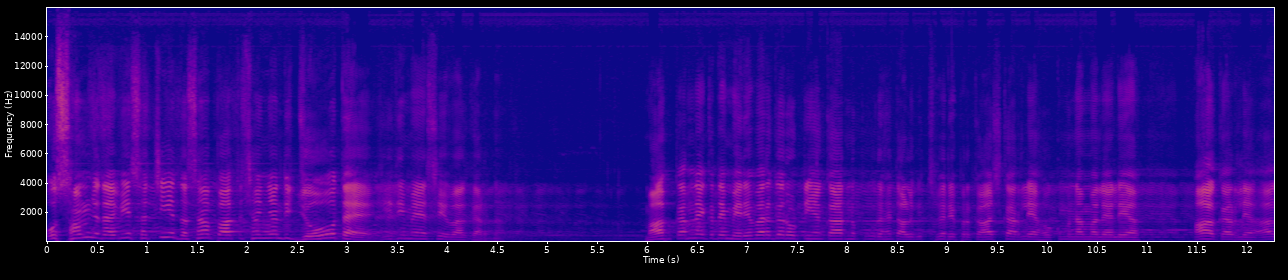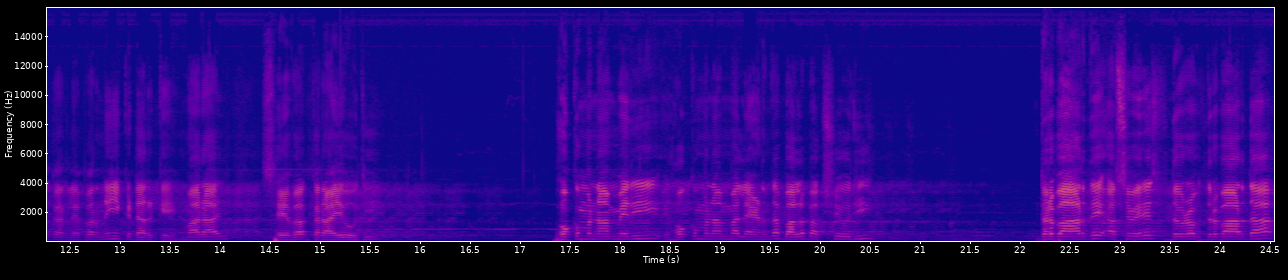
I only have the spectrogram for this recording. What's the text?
ਉਹ ਸਮਝਦਾ ਵੀ ਸੱਚੀ ਇਹ ਦਸਾਂ ਪਾਤਸ਼ਾਹੀਆਂ ਦੀ ਜੋਤ ਹੈ, ਜਿਹਦੀ ਮੈਂ ਸੇਵਾ ਕਰਦਾ। ਮਾਫ ਕਰਨਾ ਕਿਤੇ ਮੇਰੇ ਵਰਗੇ ਰੋਟੀਆਂ ਕਾਰਨ ਪੂਰੇ ਹੈ, ਤਲ ਵਿੱਚ ਸਵੇਰੇ ਪ੍ਰਕਾਸ਼ ਕਰ ਲਿਆ, ਹੁਕਮਨਾਮਾ ਲੈ ਲਿਆ ਆ ਕਰ ਲਿਆ ਆ ਕਰ ਲਿਆ, ਪਰ ਨਹੀਂ, ਇੱਕ ਡਰ ਕੇ, ਮਹਾਰਾਜ, ਸੇਵਾ ਕਰਾਇਓ ਜੀ। ਹੁਕਮਨਾਮੇ ਦੀ, ਹੁਕਮਨਾਮਾ ਲੈਣ ਦਾ ਬਲ ਬਖਸ਼ਿਓ ਜੀ। ਦਰਬਾਰ ਦੇ ਸਵੇਰੇ ਦਰ- ਦਰਬਾਰ ਦਾ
